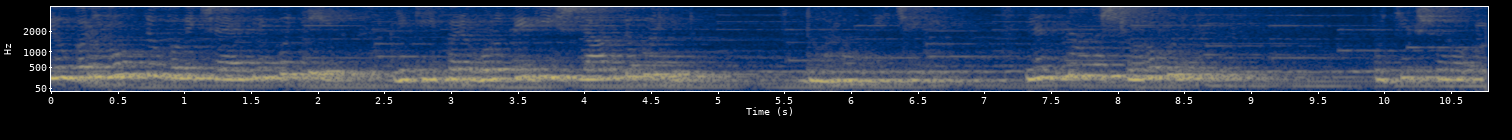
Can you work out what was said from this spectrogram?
і обернувся у величезний потік, який перегородив їй шлях до воріт. У відчаї не знала, що робити. Потік широкий,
